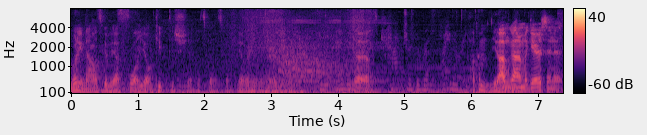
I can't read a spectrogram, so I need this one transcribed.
We're winning now. has Let's go. We have four. Yo, keep this shit. Let's go. Let's go. Yo, right here, right here, right here. The enemy Yeah, yeah. has captured the refinery. How come? Yo, I'm gonna, I'm gonna garrison it.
